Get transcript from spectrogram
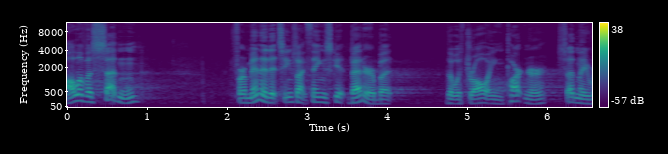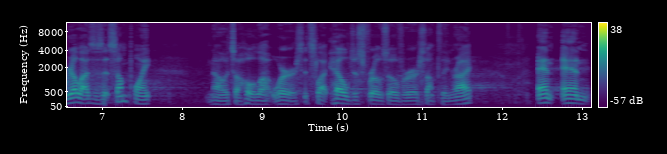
all of a sudden, for a minute, it seems like things get better, but the withdrawing partner suddenly realizes at some point, no, it's a whole lot worse. It's like hell just froze over or something, right? And, and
